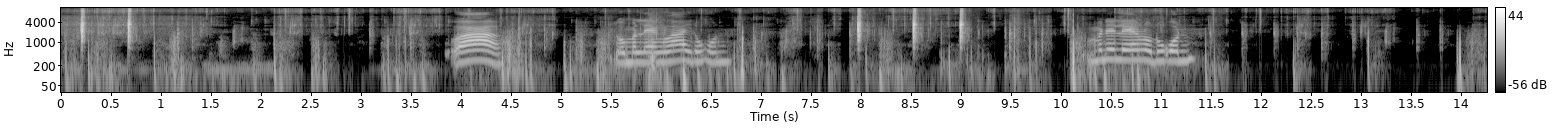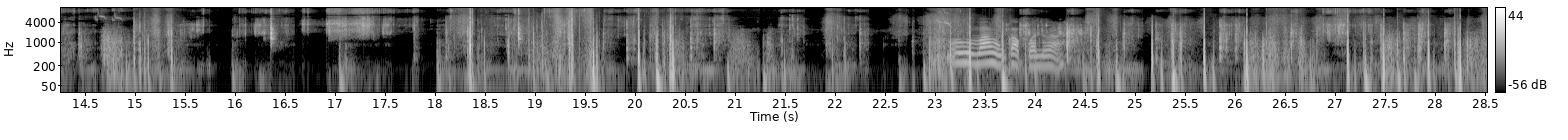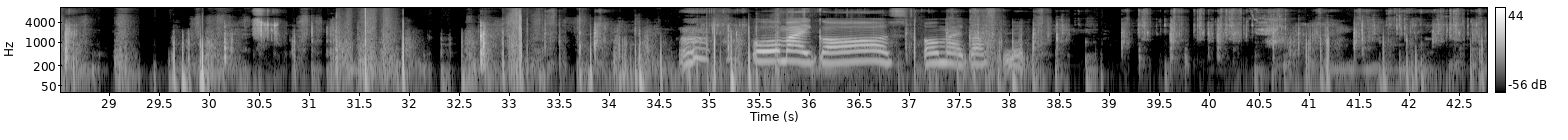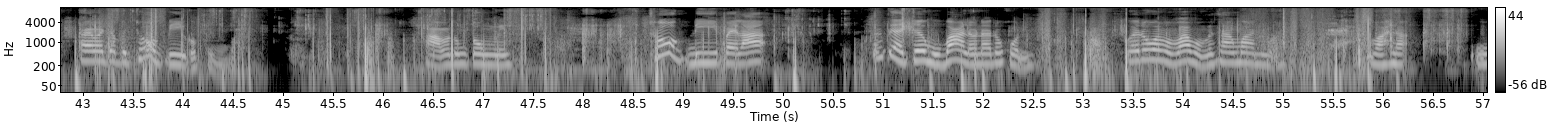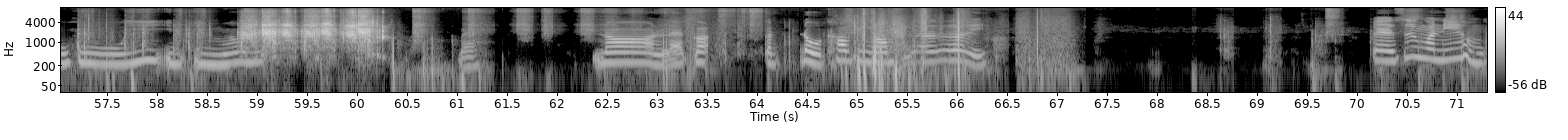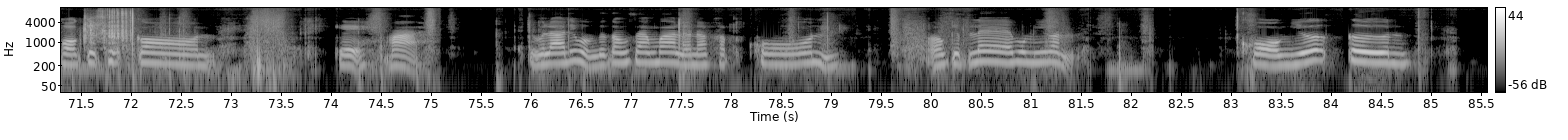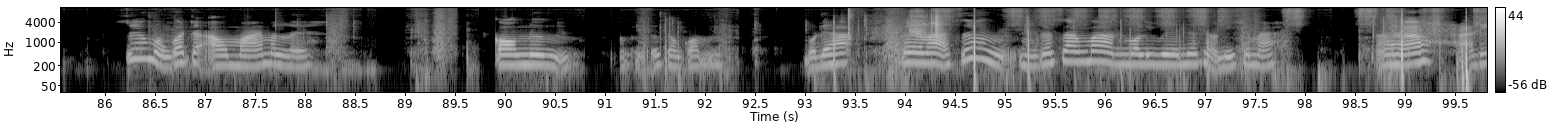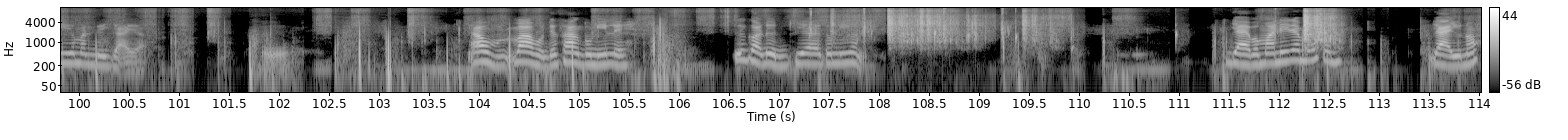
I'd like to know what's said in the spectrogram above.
ว้าโดนแมลงไล่ทุกคน ไม่ได้แรงหรอกทุกคนผมว่าผมกลับก่อนดีกว่า my god โอ้ my god เน็ตใครมันจะเป็นโชคดีกว่าผมวะถามมาตรงๆเลย โชคดีไปละ ตั้งแต่เจอหมู่บ้านแล้วนะทุกคนเฮ้ยทุกคนผมว่าผมไปสร้างบ้านดีกว่าวาละโอ้โหอิ่มอิ่มๆแล้ววันนี้ไปนอนแล้วก็ โดดเข้าที่นอนเลยโอเคซึ่งวันนี้ผมขอเก็บเพชรก่อน โอเค มาถึงเวลาที่ผมจะต้องสร้างบ้านแล้วนะครับทุกคน เอาเก็บแร่พวกนี้ก่อน ของเยอะเกิน ซึ่งผมก็จะเอาไม้มันเลย กองหนึ่งโอเคสองกอง หมดเลยฮะเลยมาซึ่งผมจะสร้างบ้านบริเวณแถวๆนี้ใช่ไหมอ่าฮะหาที่มันใหญ่ๆอะโอ้ถ้าผมว่าผมจะสร้างตรงนี้เลย ซึ่งก่อนอื่นเคลียร์ตรงนี้ก่อน ใหญ่ประมาณนี้ได้ไหมทุกคน ใหญ่อยู่เนาะ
